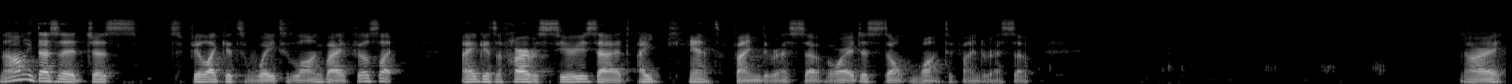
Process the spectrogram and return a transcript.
Not only does it just feel like it's way too long, but it feels like Like it's a part of a series that I can't find the rest of, or I just don't want to find the rest of. Alright.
